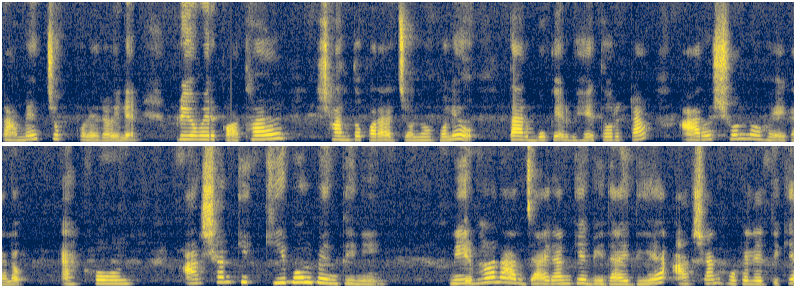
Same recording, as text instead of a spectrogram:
কামড়ে চুপ করে রইলেন। প্রিয়মের কথা শান্ত করার জন্য হলেও তার বুকের ভেতরটা আরও শূন্য হয়ে গেল। এখন আরশানকে কি বলবেন তিনি? নির্ভান আর জায়রানকে বিদায় দিয়ে আরশান হোটেলের দিকে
